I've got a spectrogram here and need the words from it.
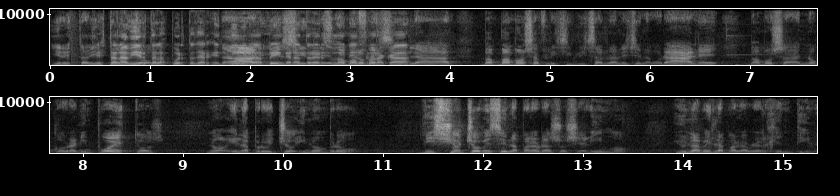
y él está dispuesto... Están abiertas las puertas de Argentina, vengan a traer su dinero para acá. vamos a flexibilizar las leyes laborales, vamos a no cobrar impuestos. No, él aprovechó y nombró 18 veces la palabra socialismo y una vez la palabra Argentina.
